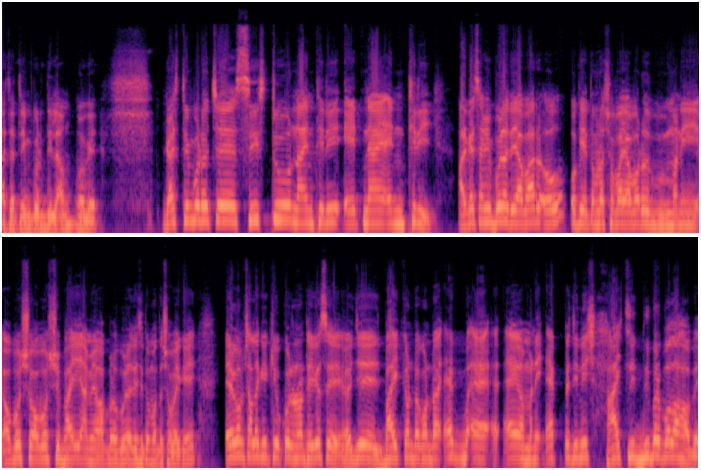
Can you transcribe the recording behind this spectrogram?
আচ্ছা টিম কোড দিলাম ওকে গাইস টিম কোড হচ্ছে six two nine three eight nine three আর গাইস আমি বলে দিই আবার, ও ওকে তোমরা সবাই আবারও মানে অবশ্যই অবশ্যই ভাই, আমি আবার বলে দিচ্ছি তোমাদের সবাইকে। এরকম চালাকি কেউ করো না, ঠিক আছে? ওই যে ভাই, কোনটা কোনটা, এক মানে একটা জিনিস হাইস্টলি দুইবার বলা হবে।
